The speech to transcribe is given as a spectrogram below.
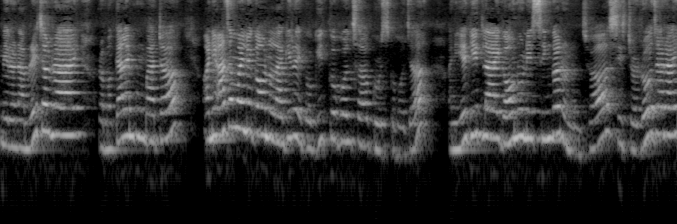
प्रज्वल राई र म कालिम्पोङबाट। अनि आज मैले गाउन लागिरहेको गीतको बोल छ क्रुसको बोझ अनि यो गीतलाई गाउनुहुने सिङ्गर हुनुहुन्छ सिस्टर रोजा राई।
